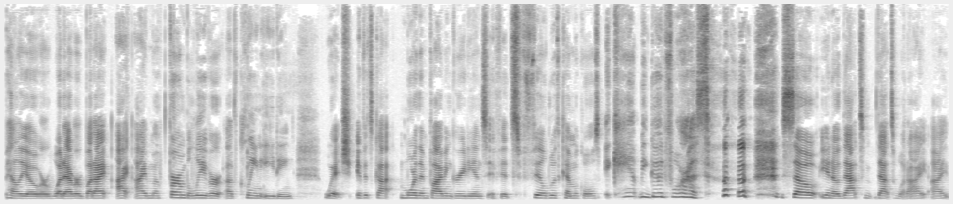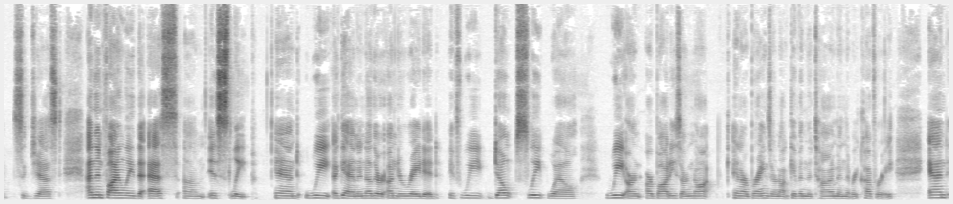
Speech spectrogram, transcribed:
paleo or whatever. But I, I I'm a firm believer of clean eating, which if it's got more than five ingredients, if it's filled with chemicals, it can't be good for us. so you know that's that's what I I suggest. And then finally, the S um, is sleep and we, again, another underrated, if we don't sleep well, we are, our bodies are not, and our brains are not given the time and the recovery. And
